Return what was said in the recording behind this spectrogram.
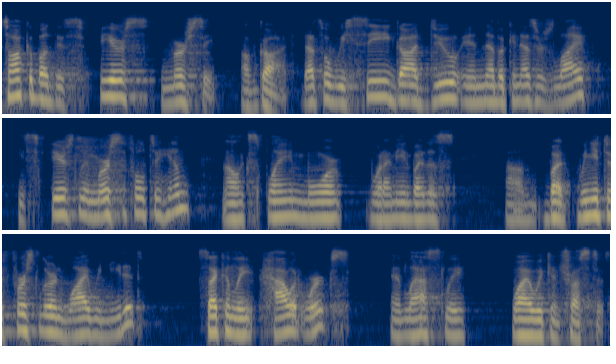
talk about this fierce mercy of God. That's what we see God do in Nebuchadnezzar's life. He's fiercely merciful to him, and I'll explain more what I mean by this. Um, but we need to first learn why we need it, secondly, how it works, and lastly, why we can trust it.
